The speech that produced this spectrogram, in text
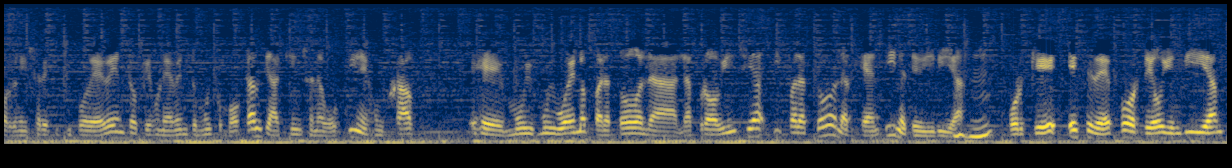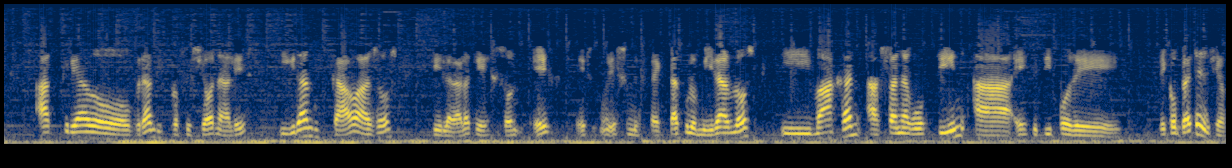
organizar este tipo de evento, que es un evento muy convocante aquí en San Agustín, es un hub eh, muy muy bueno para toda la, provincia y para toda la Argentina, te diría, porque este deporte hoy en día ha creado grandes profesionales y grandes caballos que la verdad que son es, es, es un espectáculo mirarlos y bajan a San Agustín a este tipo de, de competencia.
